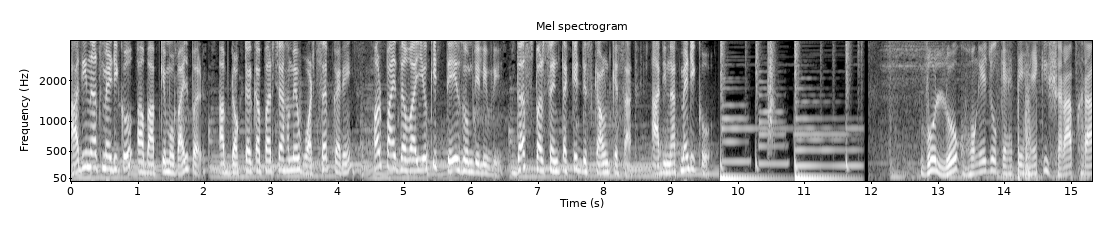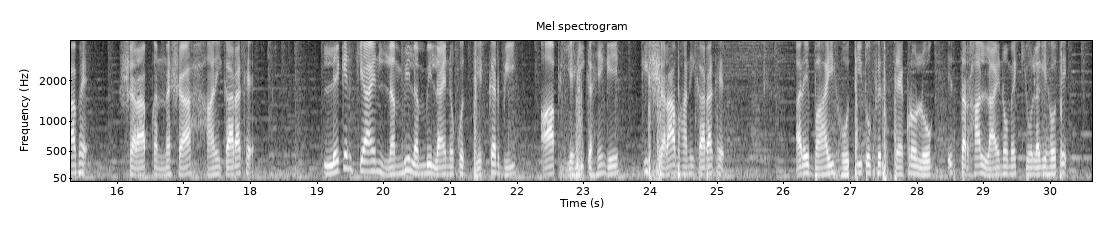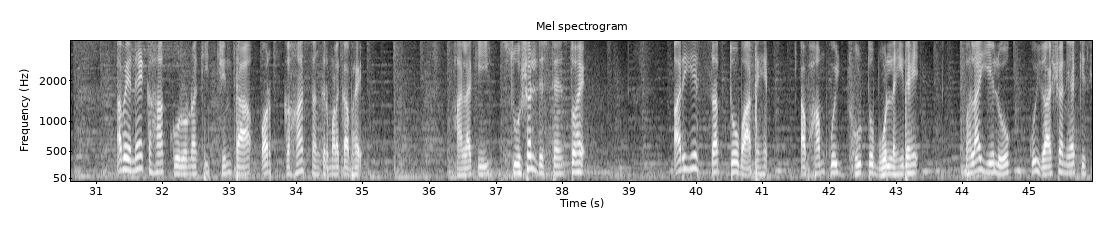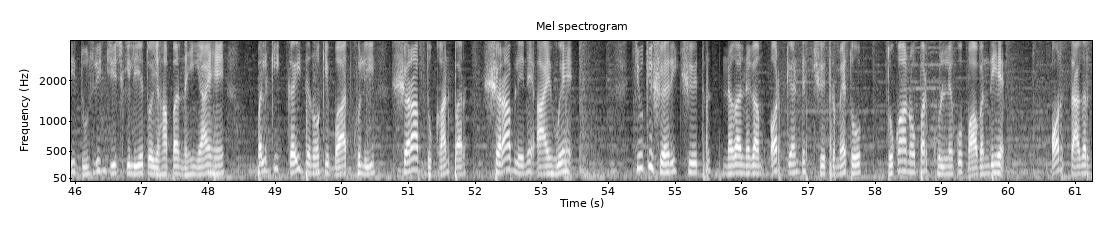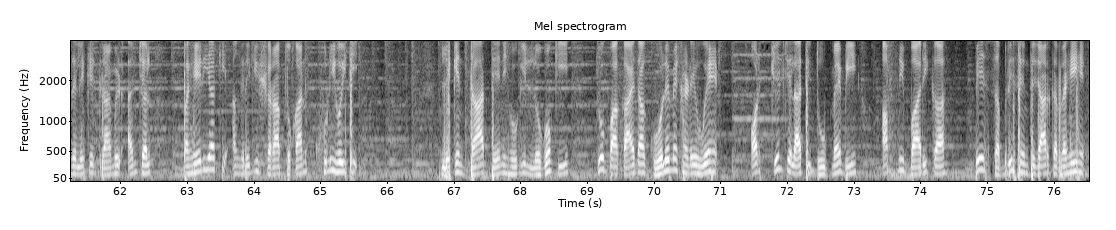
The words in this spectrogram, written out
Adinath medico अब आपके mobile पर। अब डॉक्टर का पर्चा हमें व्हाट्सएप करें और पाए दवाइयों की तेज होम डिलीवरी 10 परसेंट तक के डिस्काउंट के साथ। आदिनाथ मेडिको। वो लोग होंगे जो कहते हैं कि शराब खराब है। शराब का नशा हानिकारक है। लेकिन क्या इन लंबी लंबी लाइनों को देखकर भी आप यही कहेंगे कि शराब हानिकारक है? अरे भाई, होती तो फिर सैकड़ों लोग इस तरह लाइनों में क्यों लगे होते? अब इन्हें कहाँ कोरोना की चिंता और कहाँ संक्रमण का भय? हालाँकि सोशल डिस्टेंस तो है। अरे ये सब तो बातें हैं। अब हम कोई झूठ तो बोल नहीं रहे। भला ये लोग कोई राशन या किसी दूसरी चीज़ के लिए तो यहाँ पर नहीं आए हैं, बल्कि कई दिनों के बाद खुली शराब दुकान पर शराब लेने आए हुए हैं। क्योंकि शहरी क्षेत्र, नगर निगम और कैंट क्षेत्र में तो दुकानों पर खुलने को पाबंदी है। और सागर ज़िले के ग्रामीण अंचल, बहेरिया की अंग्रेज़ी शराब दुकान खुली हुई थी। लेकिन दाद देनी होगी लोगों की, जो बाकायदा गोले में खड़े हुए हैं और चिलचिलाती धूप में भी अपनी बारी का बेसब्री से इंतज़ार कर रहे हैं।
